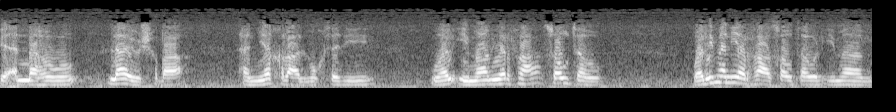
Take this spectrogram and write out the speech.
بأنه لا يشرع أن يقرأ المقتدي والإمام يرفع صوته. ولمن يرفع صوته الإمام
